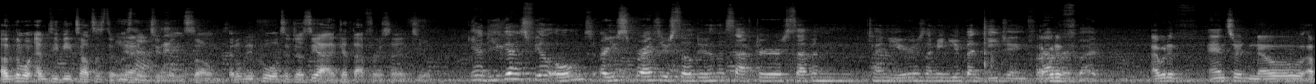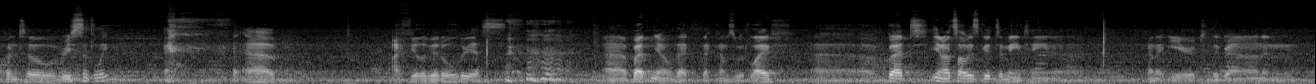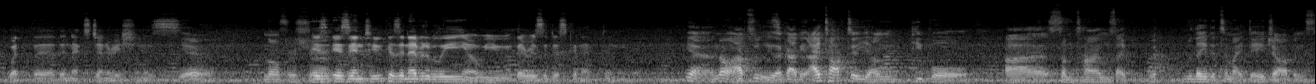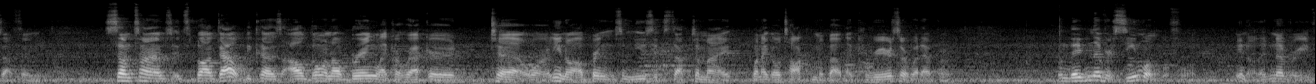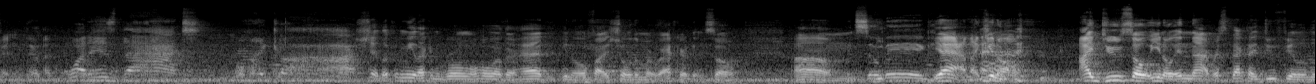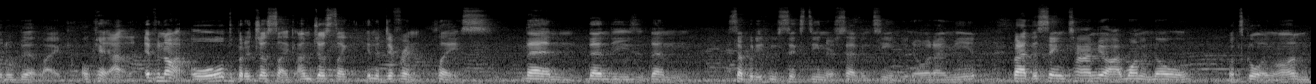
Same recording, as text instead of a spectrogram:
other than what MTV tells us they're listening Yeah. to, and so it'll be cool to just yeah get that firsthand too. Yeah, do you guys feel old? Are you surprised you're still doing this after seven, ten years? I mean, you've been DJing forever, would've- but I would have answered no up until recently. um, I feel a bit older, yes. uh, but you know that that comes with life. Uh, but you know it's always good to maintain a kind of ear to the ground and what the, the next generation is Yeah, no, for sure. is, is into because inevitably you know you, there is a disconnect and Yeah, no, absolutely. Like I mean, I talk to young people uh, sometimes, like with, related to my day job and stuff, and sometimes it's bugged out because I'll go and I'll bring like a record to, or you know, I'll bring some music stuff to my when I go talk to them about like careers or whatever, and they've never seen one before. You know, they've never even. They're like, "What is that?" Oh my gosh! They look at me like I'm growing a whole other head. You know, if I show them a record, and so. Um, it's so big. yeah, like you know, I do so you know in that respect. I do feel a little bit like okay, I, if not old, but it's just like I'm just like in a different place than than these than somebody who's 16 or 17. You know what I mean? But at the same time, yo, I want to know what's going on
